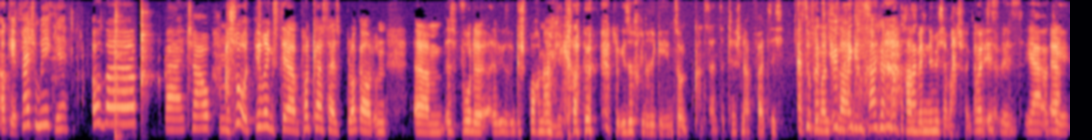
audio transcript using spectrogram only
Okay, Fashion Week, yeah. Over. Bye. Ciao. Ach so, übrigens, der Podcast heißt Blogout und ähm, es wurde äh, gesprochen, haben hier gerade Luise Friederike Hinze und Konstanze Tischner, falls sich Achso, falls jemand ich fragt, gefragt hat, haben wir nämlich am Anfang gar What nicht is erwähnt. this? Ja, okay.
